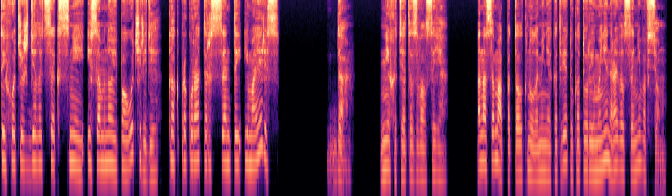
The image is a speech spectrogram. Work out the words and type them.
«Ты хочешь делать секс с ней и со мной по очереди, как прокуратор с Сентой и Маэрис?» «Да», — нехотя отозвался я. Она сама подтолкнула меня к ответу, который мне нравился не во всем.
